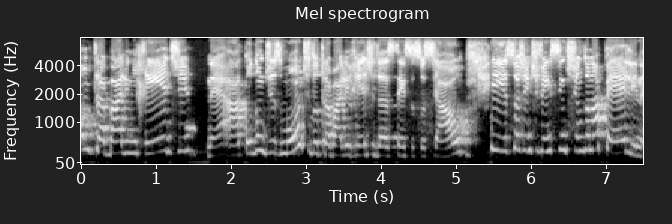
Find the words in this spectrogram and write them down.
um trabalho em rede, né? Há todo um desmonte do trabalho em rede da assistência social e isso a gente vem sentindo na pele, né?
